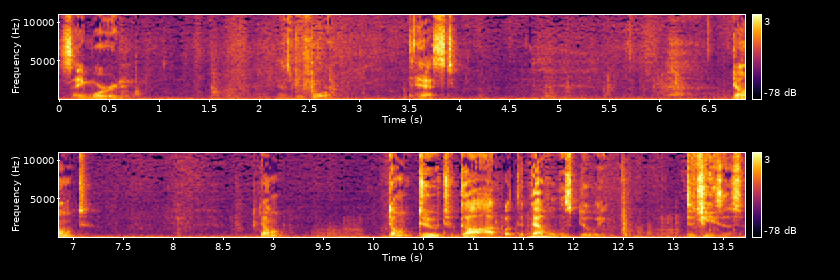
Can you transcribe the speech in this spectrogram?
Same word as before. Test. Don't don't don't do to God what the devil is doing to Jesus.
